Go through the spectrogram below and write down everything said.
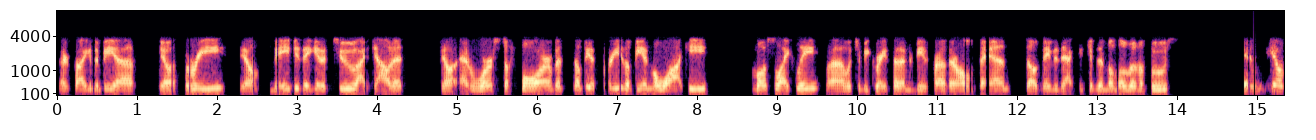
They're probably going to be a you know a three. You know maybe they get a two. I doubt it. You know at worst a four, but they'll be a three. They'll be in Milwaukee most likely, uh, which would be great for them to be in front of their home fans. So maybe that could give them a little bit of a boost. And you know,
